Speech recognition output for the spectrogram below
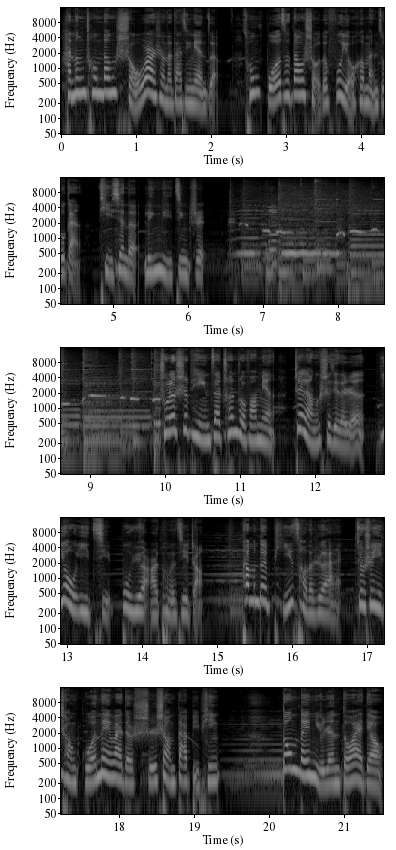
还能充当手腕上的大金链子，从脖子到手的富有和满足感体现的淋漓尽致。除了饰品，在穿着方面，这两个世界的人又一起不约而同的击掌。他们对皮草的热爱，就是一场国内外的时尚大比拼。东北女人都爱貂，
